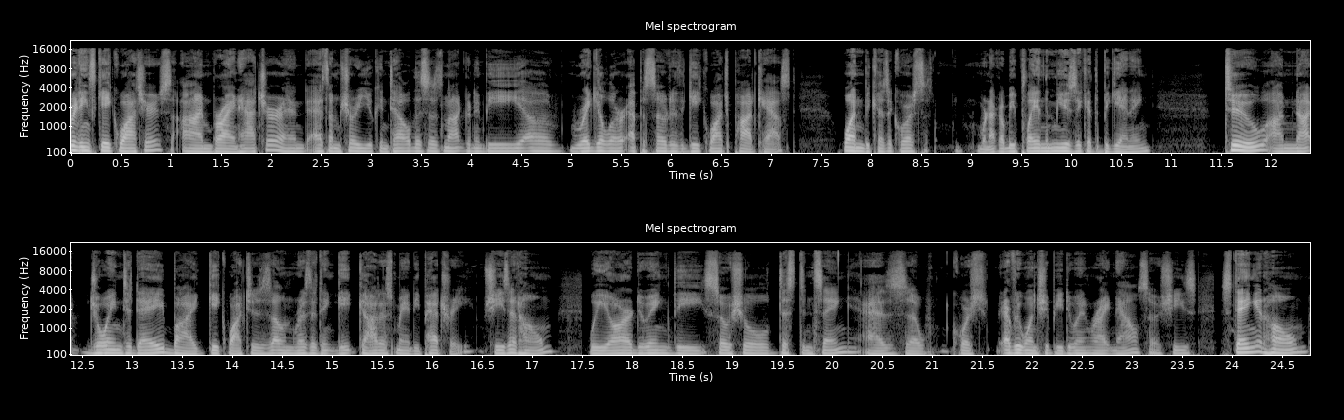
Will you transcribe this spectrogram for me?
Greetings, Geek Watchers. I'm Brian Hatcher, and as I'm sure you can tell, this is not going to be a regular episode of the Geek Watch podcast. One, because of course, we're not going to be playing the music at the beginning. Two, I'm not joined today by Geek Watch's own resident geek goddess, Mandy Petrie. She's at home. We are doing the social distancing, as uh, of course everyone should be doing right now. So she's staying at home.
